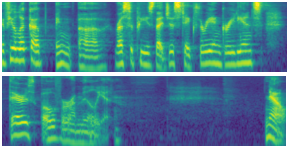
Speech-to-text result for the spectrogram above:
If you look up in, uh, recipes that just take three ingredients, there's over a million. Now,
